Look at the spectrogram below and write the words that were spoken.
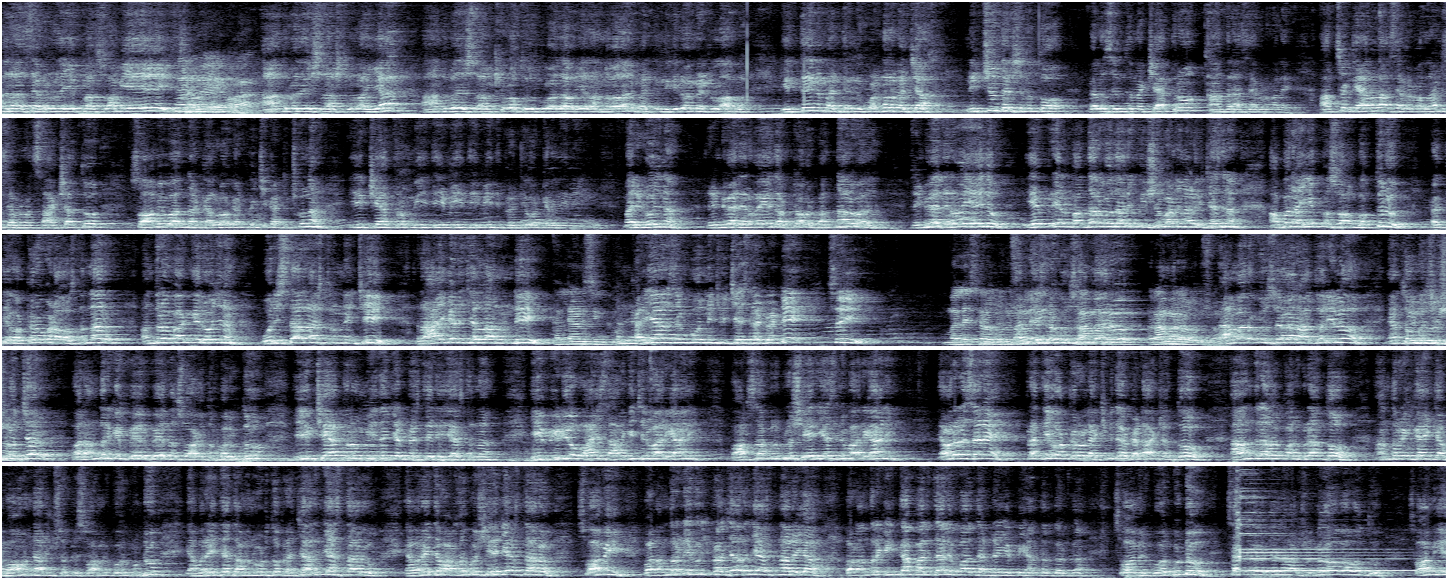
ఆంధ్ర శబరిమలయ్యప్ప స్వామి. ఆంధ్రప్రదేశ్ రాష్ట్రంలో అయ్యా ఆంధ్రప్రదేశ్ రాష్ట్రంలో తూర్పుగోదావరి జిల్లా అన్నవరాన్ని పద్దెనిమిది కిలోమీటర్ల లోపల ఎత్తైన పద్దెనిమిది కొండల మధ్య నిత్యం దర్శనంతో వెలసిల్లుతున్న క్షేత్రం ఆంధ్ర శబరిమల. అచ్చ కేరళ శబరిమల లాంటి శబరిమల సాక్షాత్తు స్వామివారి నా కల్లో కనిపించి కట్టించుకున్న ఈ క్షేత్రం మీది మీది మీది ప్రతి ఒక్కరిది మరి రోజున రెండు వేల ఇరవై ఐదు అక్టోబర్ పద్నాలుగు రెండు వేల ఇరవై ఐదు ఏప్రిల్ పద్నాలుగో తారీఖు విశ్వపట్నం నాడు చేసిన అపర అయ్యప్ప స్వామి భక్తులు ప్రతి ఒక్కరూ కూడా వస్తున్నారు. అందులో భాగంగా ఈ రోజున ఒరిస్సా రాష్ట్రం నుంచి రాయగఢ జిల్లా నుండి కళ్యాణ్ సింగ్ కళ్యాణ సింగూరు నుంచి చేసినటువంటి శ్రీ మల్లేశ్వర గురు మల్లేశ్వర గురుస్వామి గారు రామారావు. రామారావు గురుస్వామి గారి ఆధ్వర్యంలో ఎంతో మంది శిష్యులు వచ్చారు. వారందరికీ పేరు పేరున స్వాగతం పలుకుతూ ఈ క్షేత్రం మీదని చెప్పేసి తెలియజేస్తున్నాను ఈ వీడియో వాయిస్ ఆలకించిన వారు కానీ వాట్సాప్ గ్రూప్లో షేర్ చేసిన వారు కానీ ఎవరైనా సరే ప్రతి ఒక్కరూ లక్ష్మీదేవి కటాక్షంతో ఆంధ్ర అనుగ్రహంతో అందరూ ఇంకా ఇంకా బాగుండాలని చెప్పి స్వామిని కోరుకుంటూ ఎవరైతే తమ నోటితో ప్రచారం చేస్తారు ఎవరైతే వాట్సాప్లో షేర్ చేస్తారో స్వామి వాళ్ళందరూ నీ గురించి ప్రచారం చేస్తున్నారయ్యా వాళ్ళందరికీ ఇంకా ఫలితాలు ఇవ్వాలి తండ్రి చెప్పి అందరి తరఫున స్వామిని కోరుకుంటూ చక్కగా శుభలో భవంతు స్వామి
